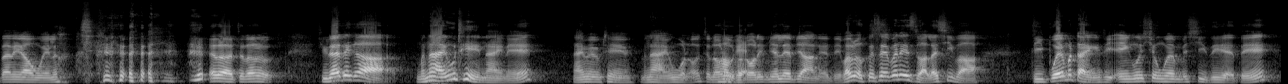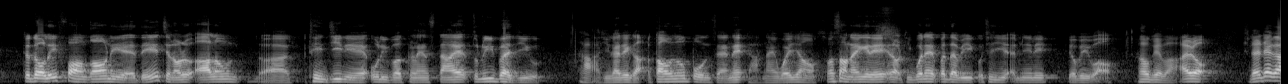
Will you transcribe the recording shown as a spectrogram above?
တန်နေအောင်ဝင်လို့အဲ့တော့ကျွန်တော်တို့ United ကမနိုင်ဘူးထင်နိုင်တယ် နိုင်မယ်မထင်မနိုင်ဘူးပေါ့နော်ကျွန်တော်တို့တော်တော်လေးမျက်လက်ပြနေတယ်ဘာလို့လဲ Crystal Palace ဆိုတာလက်ရှိပါဒီပွဲမတိုင်ခင်ဒီအိမ်ကွင်းရှုံးပွဲမရှိသေးတဲ့အသင်းတော်တော်လေးဖောင်ကောင်းနေတဲ့အသင်းကျွန်တော်တို့အားလုံးအာထင်ကြီးနေတဲ့ Oliver Glasner ရဲ့3 back ကြီးကိုဟာ United ကအကောင်းဆုံးပုံစံနဲ့ဒါနိုင်ပွဲရအောင်ဆွမ်းဆောင်နိုင်ခဲ့တယ်အဲ့တော့ဒီပွဲနဲ့ပတ်သက်ပြီးကိုချစ်ကြီးရဲ့အမြင်လေးပြောပြပါဦးဟုတ်ကဲ့ပါအဲ့တော့ United က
